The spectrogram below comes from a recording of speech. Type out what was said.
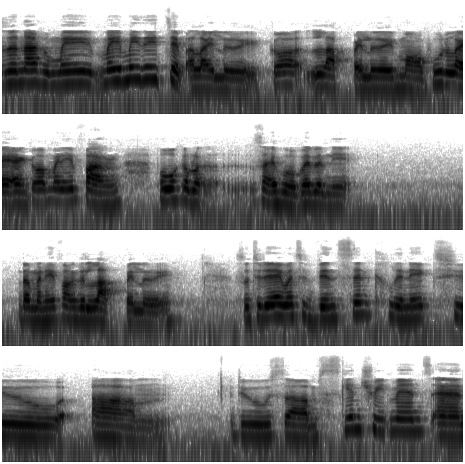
เซอร์หน้าคือไม่ไม่ไม่ได้เจ็บอะไรเลย ก็หลับไปเลย หมอพูดอะไรแอนก็ไม่ได้ฟัง เพราะว่ากำลังใส่หัวไปแบบนี้ แต่มันให้ฟังคือหลับไปเลย so today I went to Vincent Clinic to um, do some skin treatments and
